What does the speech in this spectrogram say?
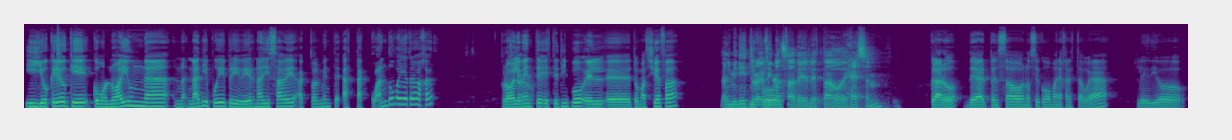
Y yo creo que como no hay una... na- Nadie puede prever, nadie sabe actualmente hasta cuándo vaya a trabajar. Probablemente este tipo, el eh, Thomas Sheffa, El ministro de Finanzas del estado de Hessen. claro, debe haber pensado, no sé cómo manejar esta weá, le dio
